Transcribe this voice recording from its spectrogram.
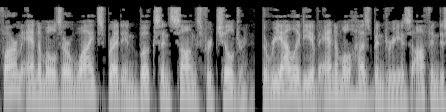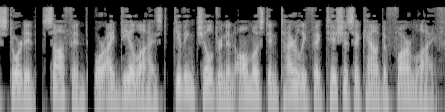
Farm animals are widespread in books and songs for children. The reality of animal husbandry is often distorted, softened, or idealized, giving children an almost entirely fictitious account of farm life.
